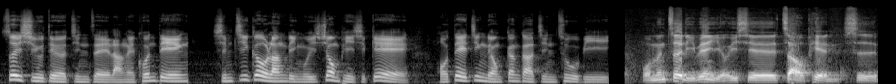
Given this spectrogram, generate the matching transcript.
所以受到真侪人的肯定，甚至有人认为相片是假，互地尽量感觉真趣味。我们这里面有一些照片是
